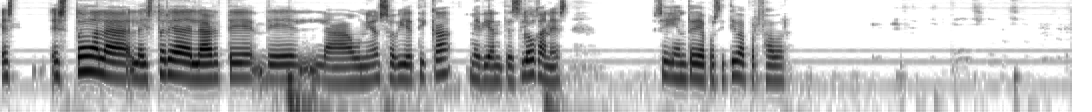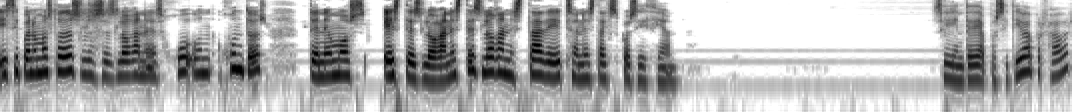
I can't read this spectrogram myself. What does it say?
Es, es toda la, la historia del arte de la Unión Soviética mediante eslóganes. Siguiente diapositiva, por favor. Y si ponemos todos los eslóganes juntos, tenemos este eslogan. Este eslogan está, de hecho, en esta exposición. Siguiente diapositiva, por favor.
